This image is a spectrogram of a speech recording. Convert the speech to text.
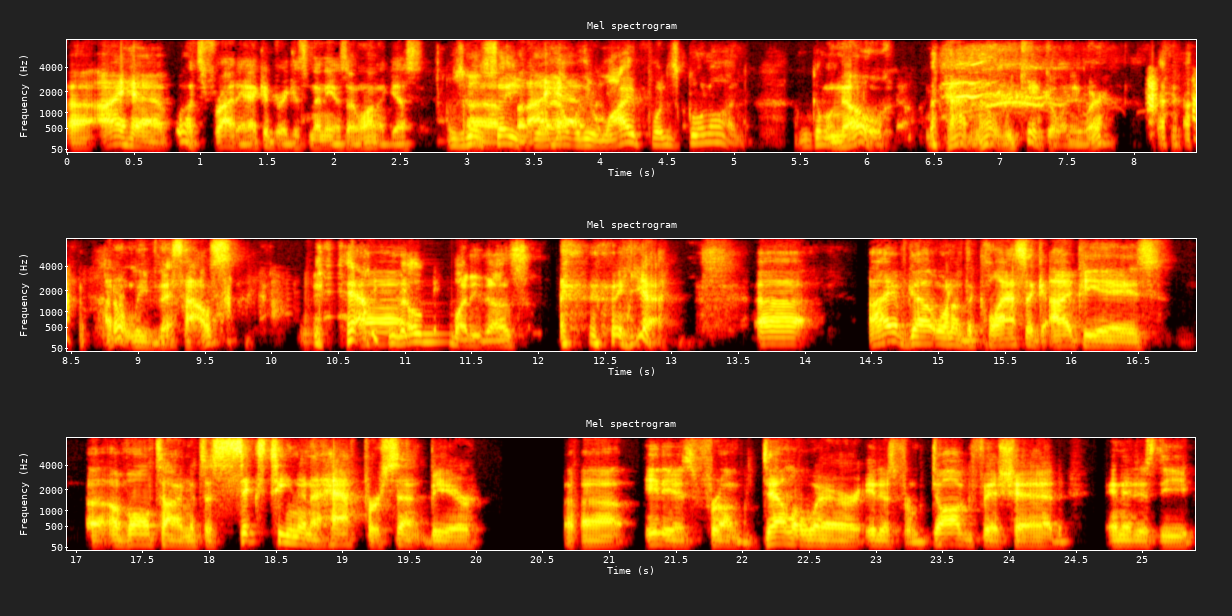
Uh, I have well, it's Friday. I can drink as many as I want, I guess. I was going to Uh, say, you going I out have- with your wife? What is going on? I'm going. No, God, no, we can't go anywhere. I don't leave this house. Yeah, Uh, nobody does. yeah. Uh, I have got one of the classic IPAs uh, of all time. It's a 16.5% beer. Uh, it is from Delaware. It is from Dogfish Head, and it is the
